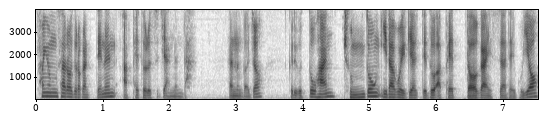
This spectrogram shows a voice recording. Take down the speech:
형용사로 들어갈 때는 앞에 더를 쓰지 않는다. 라는 거죠. 그리고 또한 중동이라고 얘기할 때도 앞에 더가 있어야 되고요.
